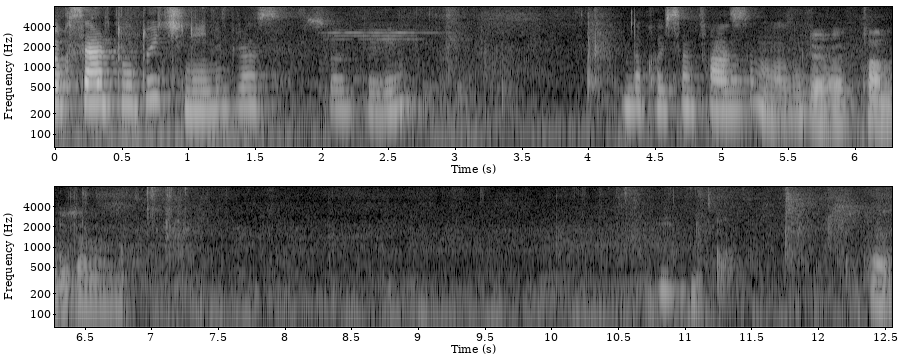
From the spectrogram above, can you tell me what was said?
Çok sert olduğu için yine biraz zor göreyim. Bunu da koysam fazla mı olur? Evet, tam güzel oldu. Evet.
